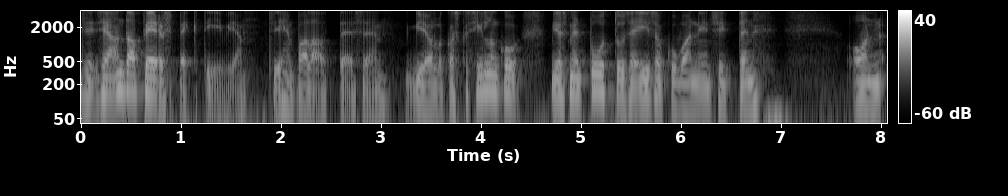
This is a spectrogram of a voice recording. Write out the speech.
se, antaa perspektiiviä siihen palautteeseen, jollo, koska silloin kun, jos meiltä puuttuu se iso kuva, niin sitten on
